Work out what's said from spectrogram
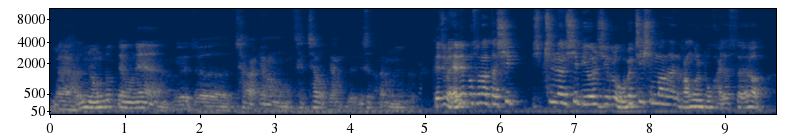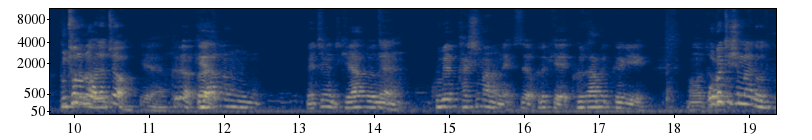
뭐 네. 다른 용도 때문에 이거 저 차가 그냥 새 차로 그냥 있었다는 거. 그래서 지금 LF 소나타 10, 17년 12월식을 570만 원에 광고를 보고 가셨어요. 부천으로 가셨죠? 예. 그래 네. 계약은 맨 처음에 계약은 네. 980만 원에 했어요. 그렇게 그 다음에 거기 어, 저- 570만 원인데 어떻게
